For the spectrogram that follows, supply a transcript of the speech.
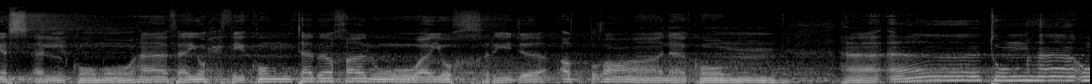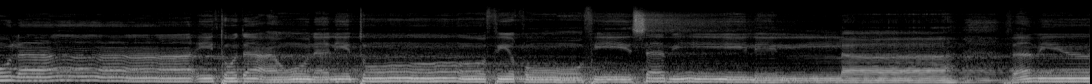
يسألكموها فيحفكم تبخلوا ويخرج أضغانكم ها أنتم هؤلاء تدعون لتنفقوا في سبيل الله فمنكم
